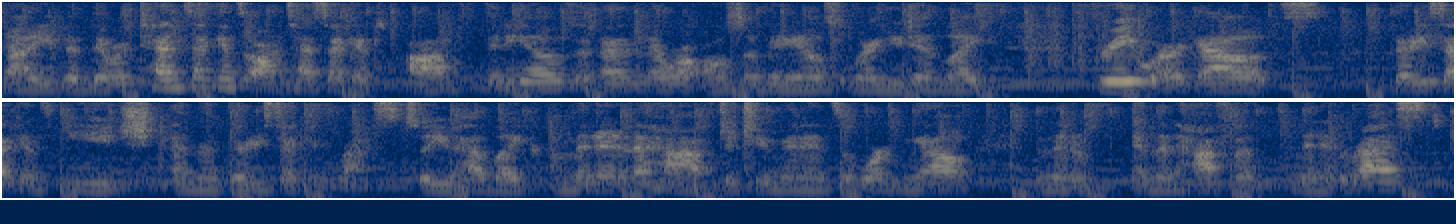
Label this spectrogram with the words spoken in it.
not even there were 10 seconds on 10 seconds off videos and then there were also videos where you did like three workouts 30 seconds each and then 30 second rest. So you had like a minute and a half to two minutes of working out and then and then half a minute rest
